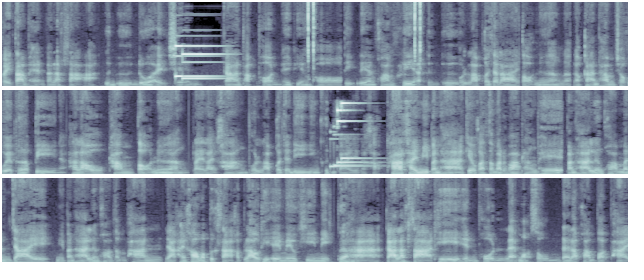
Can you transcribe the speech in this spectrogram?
ไปตามแผนการรักษาอื่นๆด้วย เช่น การพักผ่อนให้เพียงพอติเลี่ยงความเครียดอื่นๆ ผลลัพธ์ก็จะได้ต่อเนื่องนะแล้วการทำช็อคเวฟเทอราปีเนี่ยถ้าเราทำต่อเนื่องหลาย ๆ ครั้งผลลัพธ์ก็จะดียิ่งขึ้นไปนะครับถ้าใครมีปัญหาเกี่ยวกับสมรรถภาพทางเพศ ปัญหาเรื่องความมั่นใจ มีปัญหาเรื่องความสัมพันธ์ อยากให้เข้ามาปรึกษากับเราที่ a m l Clinic เพื่อหาการรักษาที่เห็นผลและเหมาะสมได้รับความปลอดภัย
